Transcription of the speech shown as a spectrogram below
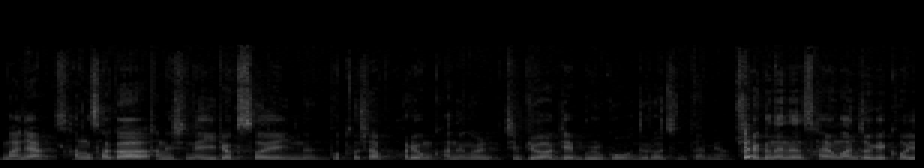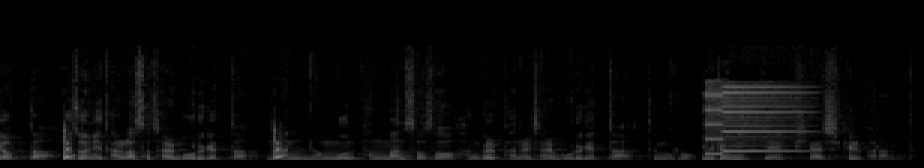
만약 상사가 당신의 이력서에 있는 포토샵 활용 가능을 집요하게 물고 늘어진다면 최근에는 사용한 적이 거의 없다 버전이 달라서 잘 모르겠다 난 영문판만 써서 한글판을 잘 모르겠다 등으로 요령 있게 피하시길 바랍니다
